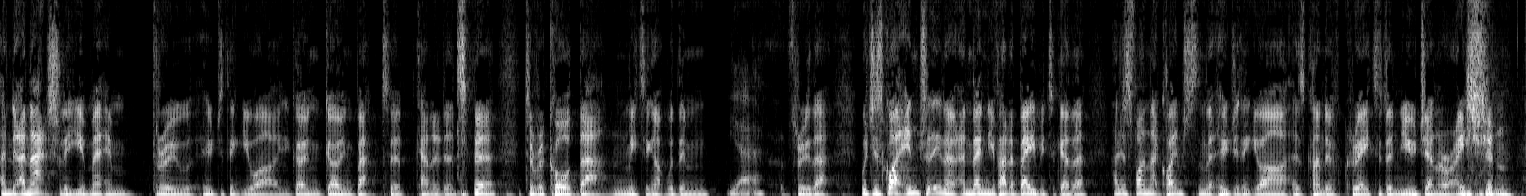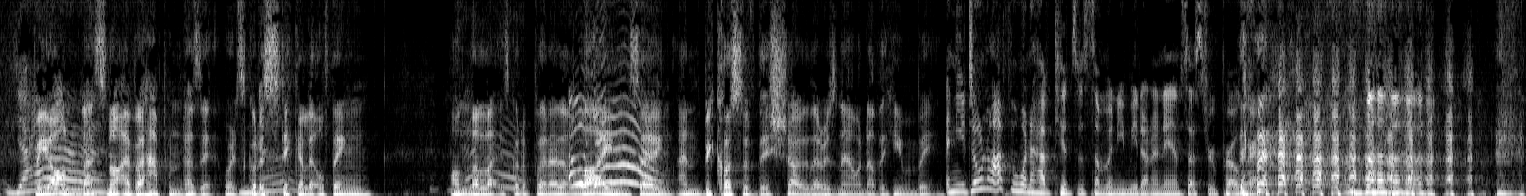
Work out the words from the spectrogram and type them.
and and actually you met him through who do you think you are? You're going going back to Canada to to record that and meeting up with him Yeah, through that, which is quite interesting, you know, and then you've had a baby together. I just find that quite interesting that Who Do You Think You Are has kind of created a new generation Yeah. beyond. That's not ever happened, has it? Where it's got to No. stick a little thing on the, li- it's got to put a little Oh, line yeah. saying, and because of this show, there is now another human being. and you don't often want to have kids with someone you meet on an ancestry program.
